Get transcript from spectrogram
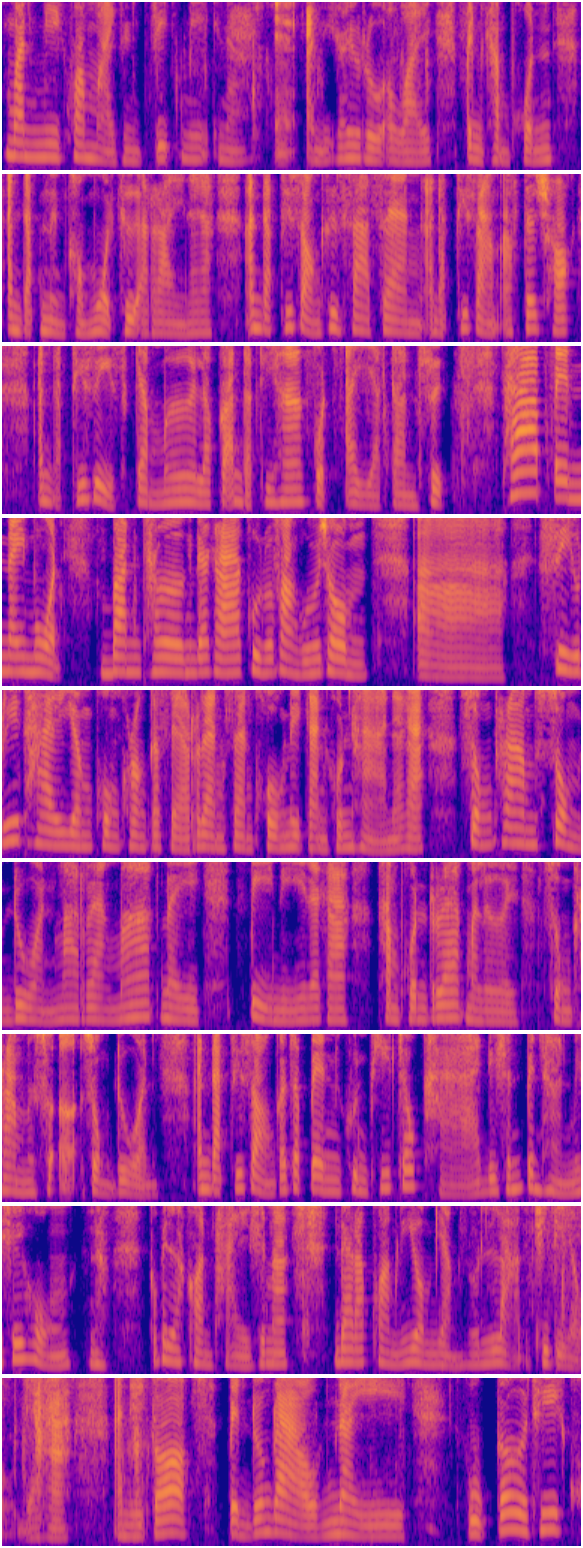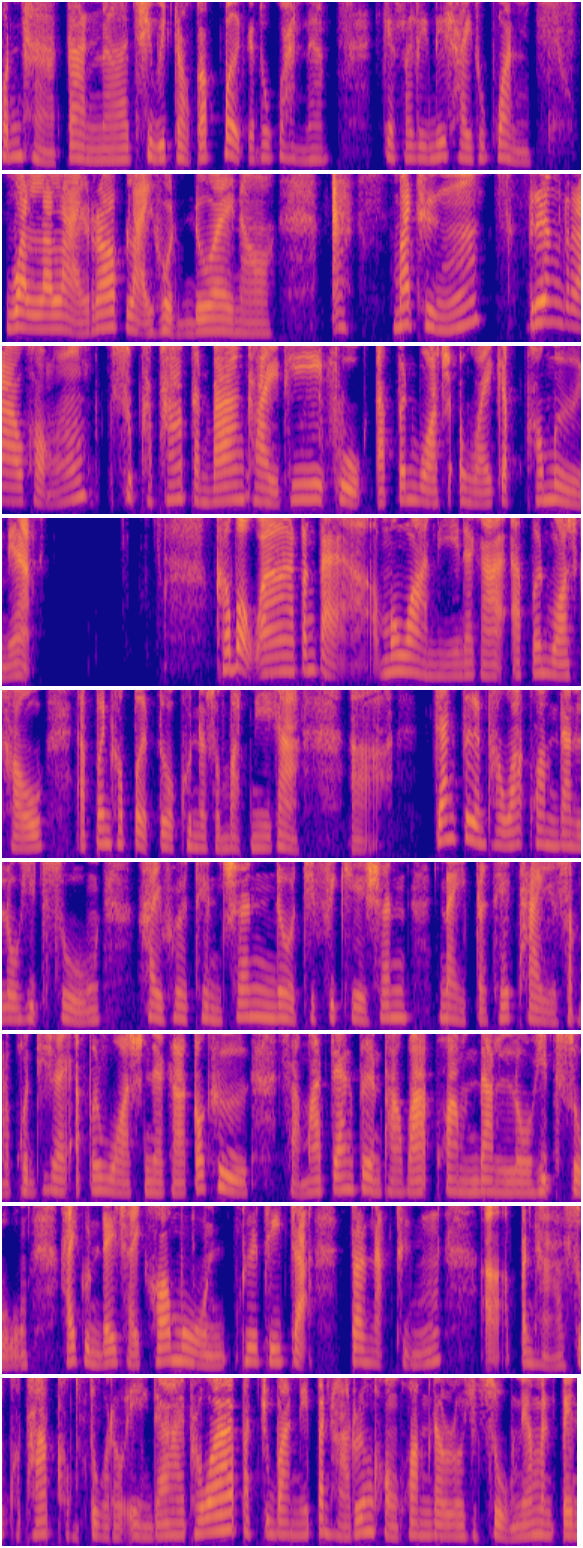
มันมีความหมายถึงจิมินะเอ่อ อันนี้ก็ให้รู้เอาไว้เป็นคำค้นอันดับหนึ่งของหมวดคืออะไรนะคะอันดับที่ 2 คือซาแซง อันดับที่ 3 after shock อันดับที่ 4 scammer แล้วก็อันดับที่ 5 กฎอายการศึก ถ้าเป็นในหมวดบันเทิงนะคะ คุณผู้ฟังคุณผู้ชมซีรีส์ไทยยังคงครองกระแสแรงแซงโค้งในการค้นหานะคะ สงครามส่งด่วนมาแรงมาก ในปีนี้นะคะคำค้นแรกมาเลย สงครามสเอ่อส่งด่วน อันดับที่สองก็จะเป็นคุณพี่เจ้าขาดิฉันเป็นหานไม่ใช่หงนะก็เป็นละครไทยใช่ไหมได้รับความนิยมอย่างล้นหลามทีเดียวนะคะอันนี้ก็เป็นเรื่องราวใน Google ที่ค้นหากันนะ ชีวิตเราก็เปิดกันทุกวันนะ เกสลินที่ใช้ทุกวัน วันละหลายรอบหลายหนด้วยเนาะอะ มาถึงเรื่องราวของสุขภาพกันบ้างใครที่ผูก Apple Watch เอาไว้กับข้อมือเนี่ยเขาบอกว่าตั้งแต่เมื่อวานนี้นะคะ Apple Watch เขา Apple เขาเปิดตัวคุณสมบัตินี้ค่ะ แจ้งเตือนภาวะความดันโลหิตสูง Hypertension Notification ในประเทศไทยสำหรับคนที่ใช้ Apple Watch นะคะก็คือสามารถแจ้งเตือนภาวะความดันโลหิตสูง ให้คุณได้ใช้ข้อมูลเพื่อที่จะตระหนักถึงปัญหาสุขภาพของตัวเราเองได้ เพราะว่าปัจจุบันนี้ปัญหาเรื่องของความดันโลหิตสูงเนี่ยมันเป็น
